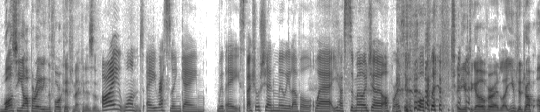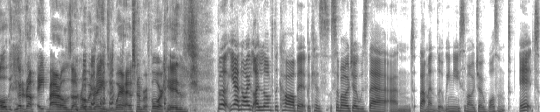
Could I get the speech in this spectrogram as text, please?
Was he operating the forklift mechanism? I want a wrestling game with a special Shenmue level where you have Samoa Joe operating a forklift. and you have to go over and like you have to drop all the you got to drop eight barrels on Roman Reigns in warehouse number four, kids. But yeah, no, I, I loved the car bit because Samoa Joe was there, and that meant that we knew Samoa Joe wasn't it.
